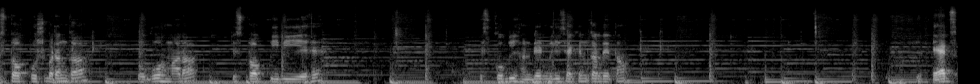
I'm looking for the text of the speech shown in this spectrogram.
स्टॉप पुश बटन का तो वो हमारा स्टॉप पी ये है। इसको भी 100 मिली सेकेंड कर देता हूँ। टैग्स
